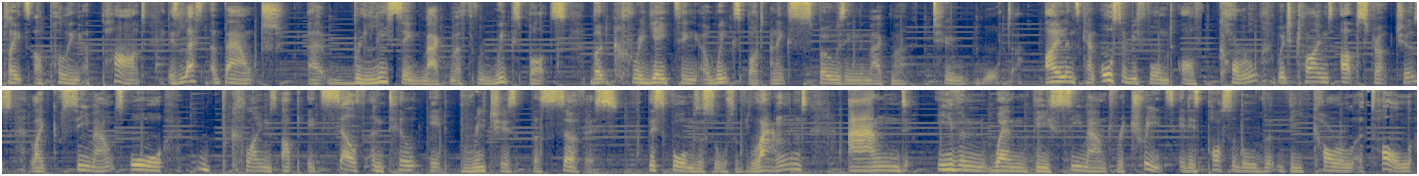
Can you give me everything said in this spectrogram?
plates are pulling apart is less about uh, releasing magma through weak spots, but creating a weak spot and exposing the magma to water. Islands can also be formed of coral, which climbs up structures like seamounts or climbs up itself until it breaches the surface. This forms a sort of land and even when the seamount retreats, it is possible that the coral atoll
